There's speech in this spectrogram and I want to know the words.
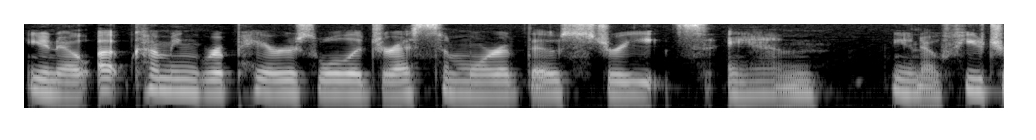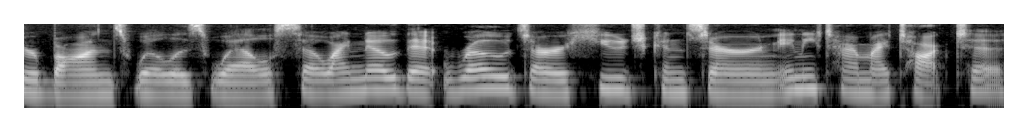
you know upcoming repairs will address some more of those streets and you know future bonds will as well. So i know that roads are a huge concern. Anytime i talk to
